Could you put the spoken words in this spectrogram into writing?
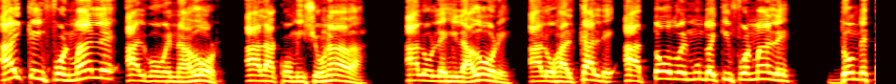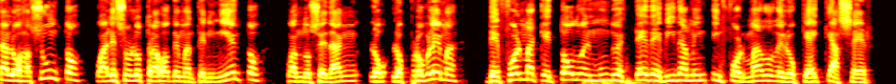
Hay que informarle al gobernador, a la comisionada, a los legisladores, a los alcaldes, a todo el mundo hay que informarle dónde están los asuntos, cuáles son los trabajos de mantenimiento, cuando se dan los, los problemas, de forma que todo el mundo esté debidamente informado de lo que hay que hacer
